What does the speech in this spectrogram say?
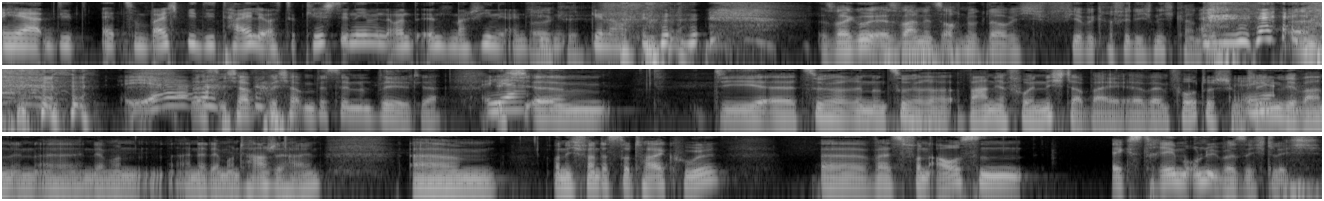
Ja, die, äh, zum Beispiel die Teile aus der Kiste nehmen und in die Maschine einfügen. Okay. Genau. Es war gut. Es waren jetzt auch nur, glaube ich, vier Begriffe, die ich nicht kannte. ja. Das, ich habe ich hab ein bisschen ein Bild, ja. ja. Ich, ähm, die äh, Zuhörerinnen und Zuhörer waren ja vorhin nicht dabei äh, beim Fotoshooting. Ja. Wir waren in, äh, in der Mon einer der Montagehallen. Ähm, und ich fand das total cool, äh, weil es von außen extrem unübersichtlich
